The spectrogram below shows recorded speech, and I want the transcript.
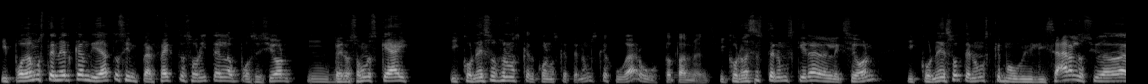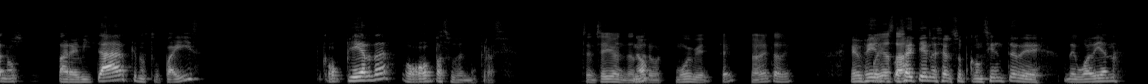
Y podemos tener candidatos imperfectos ahorita en la oposición, pero son los que hay. Y con esos son los que, con los que tenemos que jugar, Hugo. Totalmente. Y con eso tenemos que ir a la elección y con eso tenemos que movilizar a los ciudadanos para evitar que nuestro país pierda o rompa su democracia. Sencillo de entender, ¿No? Muy bien, sí. La neta, sí. En fin, Pues ya pues, ahí tienes el subconsciente de, de Guadiana.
